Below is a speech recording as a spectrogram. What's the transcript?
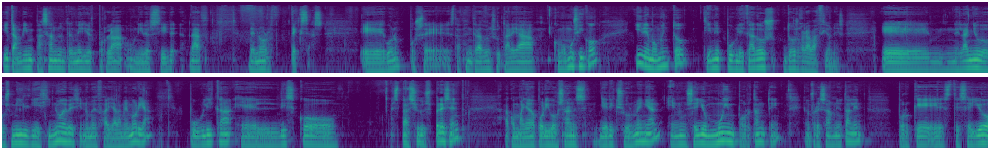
y también pasando entre medios por la Universidad de North Texas. Eh, bueno, pues eh, está centrado en su tarea como músico y de momento tiene publicados dos grabaciones. Eh, en el año 2019, si no me falla la memoria, publica el disco Spacious Present, acompañado por Ivo Sanz y Eric Surmenian, en un sello muy importante en Fresh New Talent, porque este sello,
